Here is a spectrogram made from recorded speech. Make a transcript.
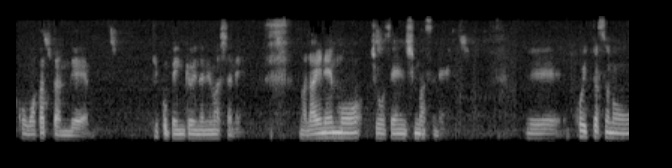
こう分かったんで、結構勉強になりましたね。まあ、来年も挑戦しますね。で、こういったその、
